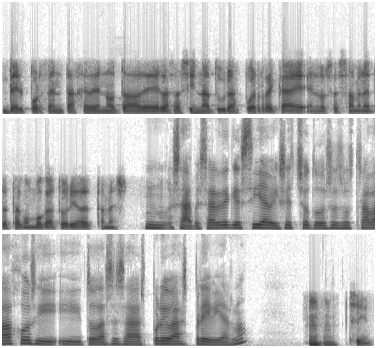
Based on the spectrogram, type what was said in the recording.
del porcentaje de nota de las asignaturas pues recae en los exámenes de esta convocatoria de este mes. Mm, o sea, a pesar de que sí habéis hecho todos esos trabajos y, todas esas pruebas previas, ¿no? sí.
